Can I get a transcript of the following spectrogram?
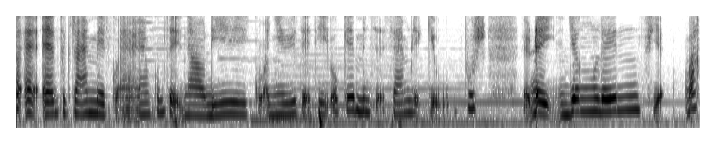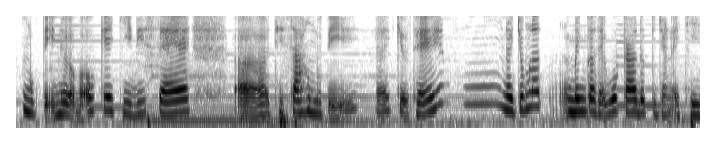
oh, em, em thực ra em mệt quá em, em không thể nào đi quá nhiều như thế thì ok mình sẽ xem để kiểu push để đẩy dâng lên phía bắc một tí nữa và ok chỉ đi xe uh, thì xa hơn một tí. Đấy kiểu thế. Nói chung là mình có thể work cao được cái chuyện này thì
